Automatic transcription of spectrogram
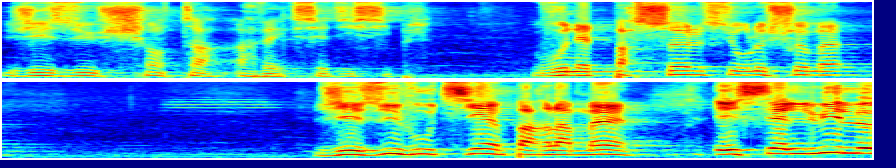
Jésus chanta avec ses disciples. Vous n'êtes pas seul sur le chemin. Jésus vous tient par la main et c'est lui le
